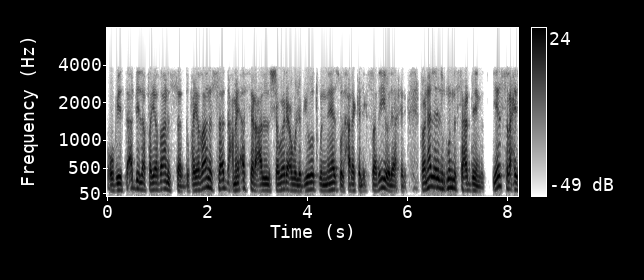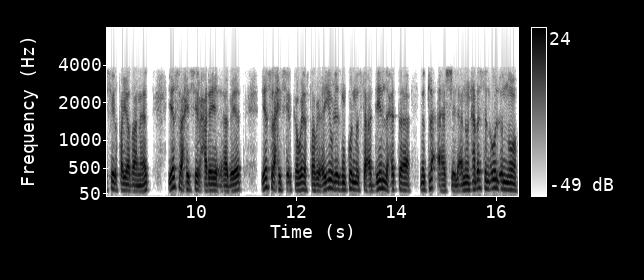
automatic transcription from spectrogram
وبيتؤدي لفيضان السد. وفيضان السد عم يأثر على الشوارع والبيوت والناس والحركة الاقتصادية والى آخره. فهنا لازم نكون مستعدين. yes رح يصير فيضانات. yes رح يصير حرائق غابات yes رح يصير كوارث طبيعية ولازم نكون مستعدين لحتى نتلقى هالشيء لأنه نحن بس نقول إنه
